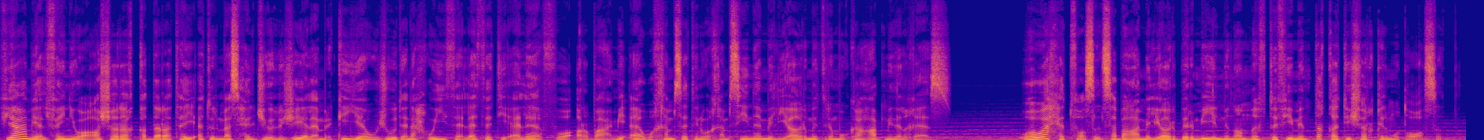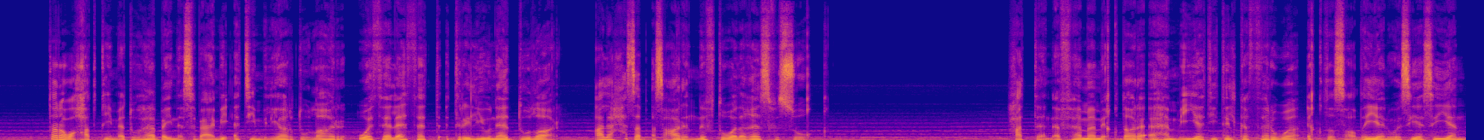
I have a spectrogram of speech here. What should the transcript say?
في عام 2010 قدرت هيئة المسح الجيولوجية الأمريكية وجود نحو 3455 مليار متر مكعب من الغاز و1.7 مليار برميل من النفط في منطقة شرق المتوسط تراوحت قيمتها بين 700 مليار دولار وثلاثة تريليونات دولار على حسب أسعار النفط والغاز في السوق. حتى نفهم مقدار أهمية تلك الثروة اقتصاديا وسياسيا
